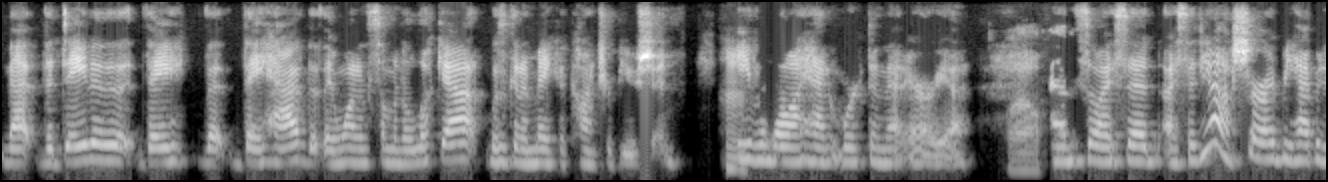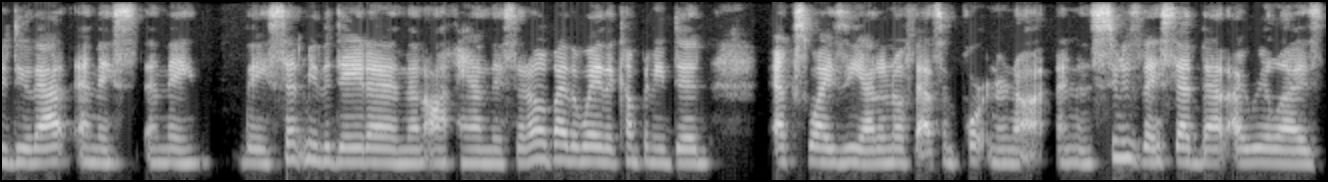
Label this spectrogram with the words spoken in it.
that the data that they that they had that they wanted someone to look at was going to make a contribution hmm. even though I hadn't worked in that area. Wow. And so I said, I said, yeah, sure, I'd be happy to do that. And they and they they sent me the data, and then offhand they said, oh, by the way, the company did XYZ. I don't know if that's important or not. And as soon as they said that, I realized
